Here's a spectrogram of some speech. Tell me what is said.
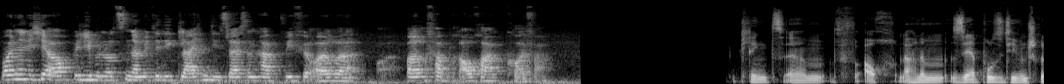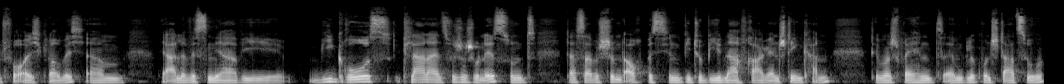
wollt ihr nicht hier auch Billy benutzen, damit ihr die gleichen Dienstleistungen habt wie für eure, eure Verbraucherkäufer? Klingt ähm, auch nach einem sehr positiven Schritt für euch, glaube ich. Ähm, wir alle wissen ja, wie, wie groß Klarna inzwischen schon ist und dass da bestimmt auch bisschen B2B-Nachfrage entstehen kann. Dementsprechend ähm, Glückwunsch dazu.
